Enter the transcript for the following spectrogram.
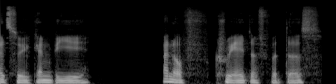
Right, so you can be kind of creative with this.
